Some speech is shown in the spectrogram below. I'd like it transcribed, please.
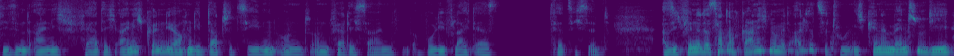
die sind eigentlich fertig. Eigentlich können die auch in die Datsche ziehen und, und fertig sein, obwohl die vielleicht erst 40 sind. Also ich finde, das hat auch gar nicht nur mit Alter zu tun. Ich kenne Menschen, die,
